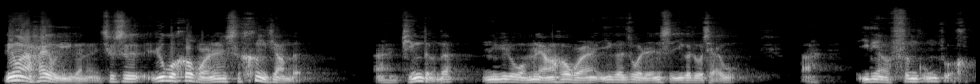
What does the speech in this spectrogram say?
另外还有一个呢，就是如果合伙人是横向的，啊，平等的，你比如我们两个合伙人，一个做人事，一个做财务，啊，一定要分工做好。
